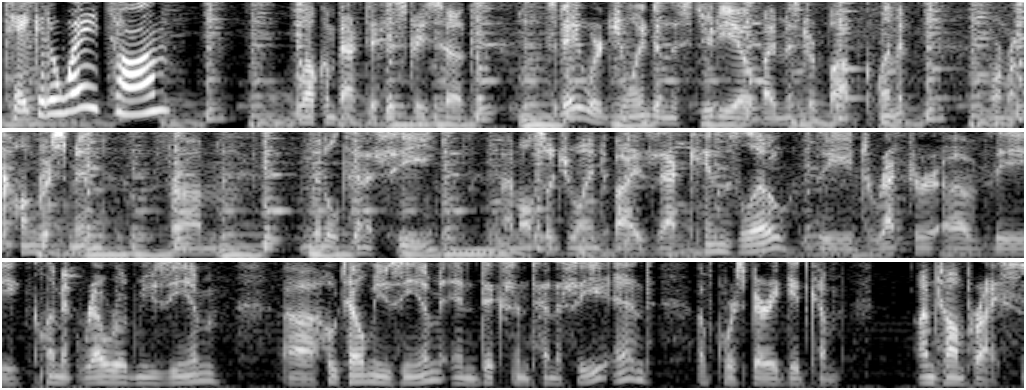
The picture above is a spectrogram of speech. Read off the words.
Take it away, Tom. Welcome back to History's Hook. Today we're joined in the studio by Mr. Bob Clement, former congressman from Middle Tennessee. I'm also joined by Zach Kinslow, the director of the Clement Railroad Museum, uh, Hotel Museum in Dixon, Tennessee, and, of course, Barry Gidcombe. I'm Tom Price.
